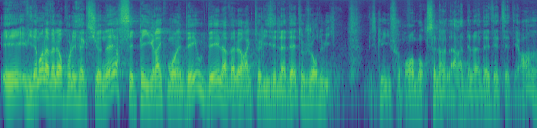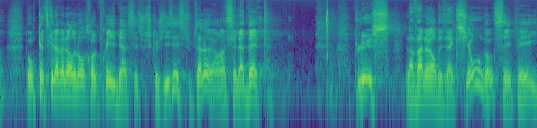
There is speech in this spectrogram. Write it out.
Et évidemment, la valeur pour les actionnaires, c'est PY moins D, où D la valeur actualisée de la dette aujourd'hui, puisqu'il faut rembourser la, rate de la dette, etc. Hein. Donc, qu'est-ce qu'est la valeur de l'entreprise? Bien, C'est ce que je disais tout à l'heure, hein. c'est la dette plus la valeur des actions, donc c'est PY,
